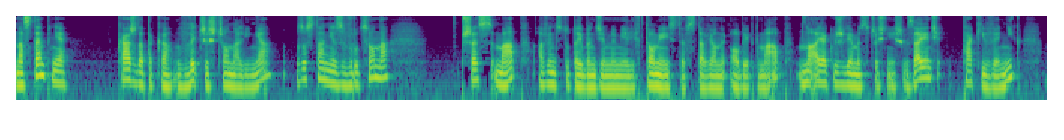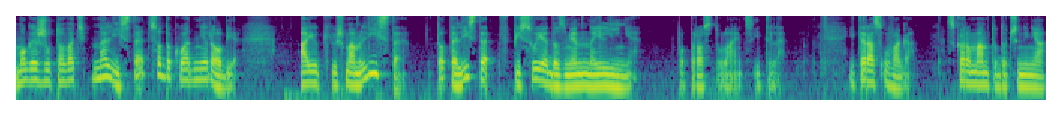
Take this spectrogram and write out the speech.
Następnie każda taka wyczyszczona linia zostanie zwrócona przez map, a więc tutaj będziemy mieli w to miejsce wstawiony obiekt map. No a jak już wiemy z wcześniejszych zajęć, taki wynik mogę rzutować na listę, co dokładnie robię. A jak już mam listę, to tę listę wpisuję do zmiennej linie. Po prostu lines i tyle. I teraz uwaga, skoro mam tu do czynienia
